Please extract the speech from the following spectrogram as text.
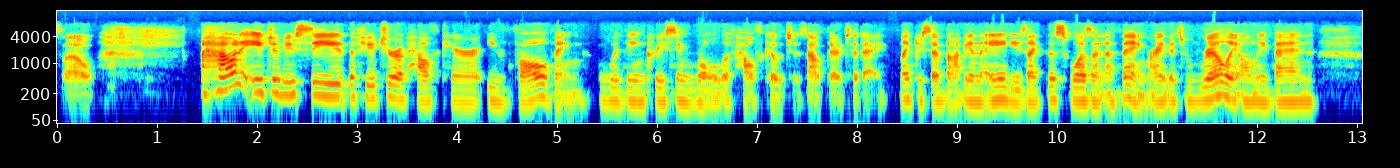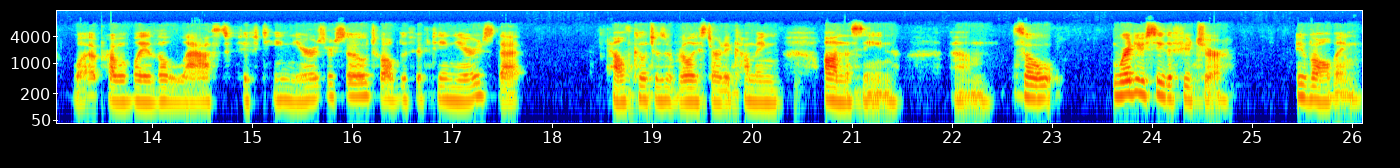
so. How do each of you see the future of healthcare evolving with the increasing role of health coaches out there today? Like you said bobby in the 80s like this wasn't a thing right? It's really only been what probably the last 15 years or so 12 to 15 years that health coaches have really started coming on the scene. Um, so, where do you see the future evolving?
